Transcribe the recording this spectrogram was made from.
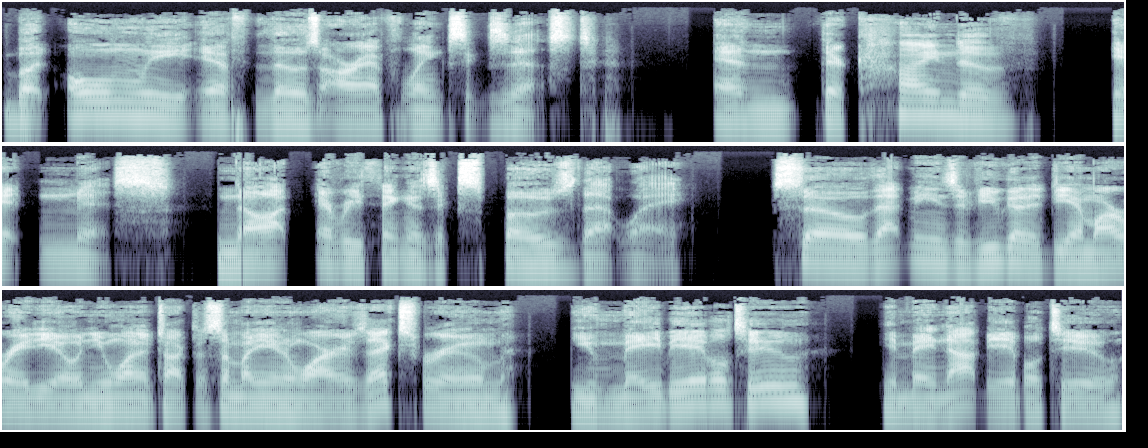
but only if those RF links exist. And they're kind of hit and miss not everything is exposed that way. So that means if you've got a DMR radio and you want to talk to somebody in a Wires X room, you may be able to, you may not be able to.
